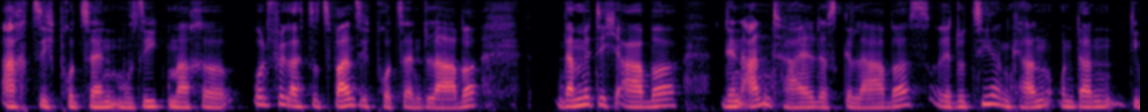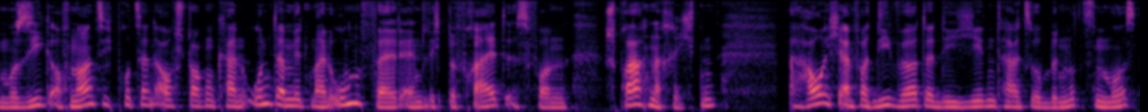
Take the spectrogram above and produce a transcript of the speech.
80 Prozent Musik mache und vielleicht zu 20 Prozent laber. Damit ich aber den Anteil des Gelabers reduzieren kann und dann die Musik auf 90 Prozent aufstocken kann und damit mein Umfeld endlich befreit ist von Sprachnachrichten, haue ich einfach die Wörter, die ich jeden Tag so benutzen muss,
